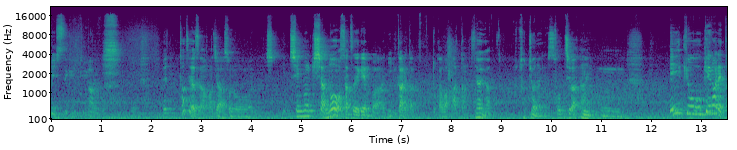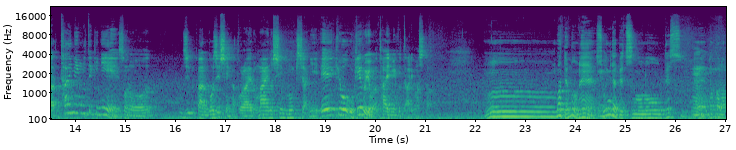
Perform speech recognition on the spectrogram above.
う演出できるっていう。なるほど。え達也さんはじゃあその新聞記者の撮影現場に行かれたとかはあったんですか？いやいやそっちはないです。そっちはない、うん、影響を受けられたタイミング的にそのじあのご自身が捉える前の新聞記者に影響を受けるようなタイミングってありました？うん。まあでもね、そういう意味では別物ですね、うん、だから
